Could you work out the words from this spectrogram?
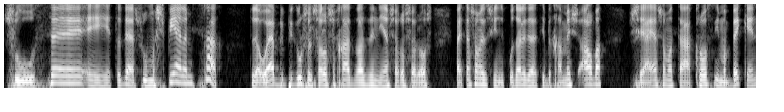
שהוא עושה אה, אתה יודע שהוא משפיע על המשחק. אתה יודע, הוא היה בפיגור של 3-1 ואז זה נהיה 3-3 והייתה שם איזושהי נקודה לדעתי ב-5-4 שהיה שם את הקרוס עם הבקן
